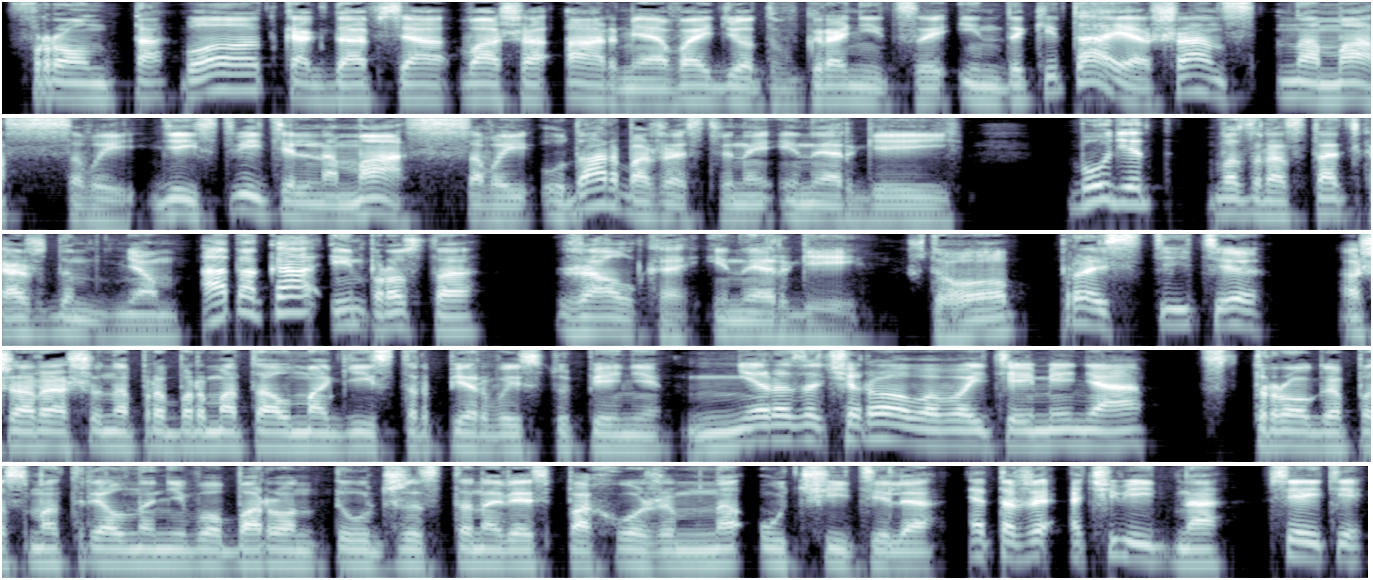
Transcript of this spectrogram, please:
фронта. Вот когда вся ваша армия войдет в границы Индокитая, шанс на массовый, действительно массовый удар божественной энергией будет возрастать каждым днем. А пока им просто жалко энергии. «Что, простите?» — ошарашенно пробормотал магистр первой ступени. «Не разочаровывайте меня!» Строго посмотрел на него барон, тут же становясь похожим на учителя. «Это же очевидно. Все эти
